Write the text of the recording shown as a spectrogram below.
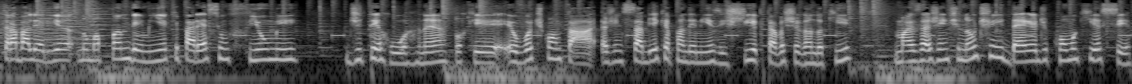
trabalharia numa pandemia que parece um filme de terror, né? Porque eu vou te contar, a gente sabia que a pandemia existia, que estava chegando aqui, mas a gente não tinha ideia de como que ia ser.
